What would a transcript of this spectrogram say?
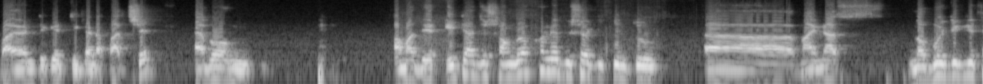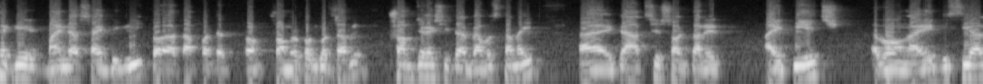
বায়োএনটিকের টিকাটা পাচ্ছে এবং আমাদের এটা যে সংরক্ষণের বিষয়টি কিন্তু মাইনাস নব্বই ডিগ্রি থেকে মাইনাস ষাট ডিগ্রি তাপমাত্রা সংরক্ষণ করতে হবে। সব জায়গায় সেটার ব্যবস্থা নাই। এটা আছে সরকারের আইপিএইচ এবং আইডিসিআর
